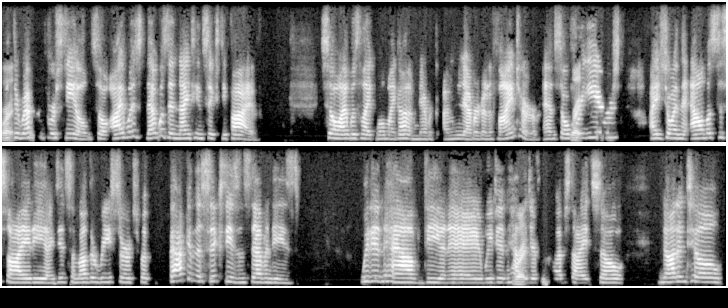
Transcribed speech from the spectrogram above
but the records were sealed. So I was that was in 1965. So I was like, well, my God, I'm never, I'm never going to find her. And so for Right. years, I joined the Alma Society. I did some other research, but back in the 60s and 70s, we didn't have DNA. We didn't have Right. the different websites. So not until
